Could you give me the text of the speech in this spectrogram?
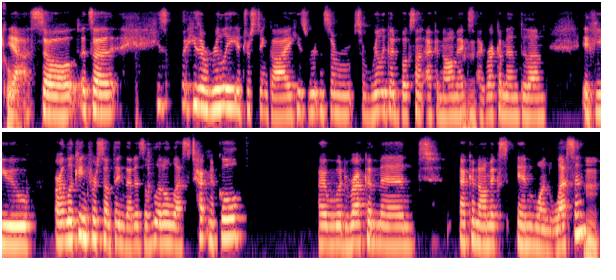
Cool. Yeah. So it's a he's he's a really interesting guy. He's written some some really good books on economics. Mm-hmm. I recommend them. If you are looking for something that is a little less technical, I would recommend Economics in One Lesson. Mm.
